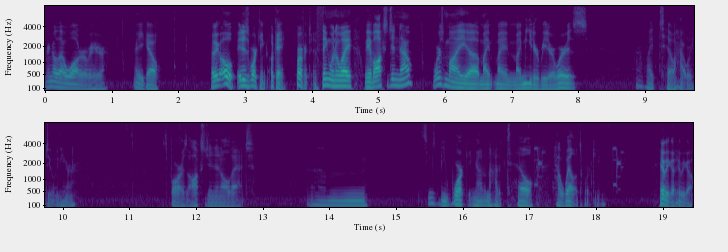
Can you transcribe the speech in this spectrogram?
Bring all that water over here. There you go. Go. Oh, it is working. Okay, perfect. The thing went away. We have oxygen now. Where's my uh, my, my my meter reader? Where is? How do I tell how we're doing here? As far as oxygen and all that. Um, it seems to be working. I don't know how to tell how well it's working. Here we go, here we go.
